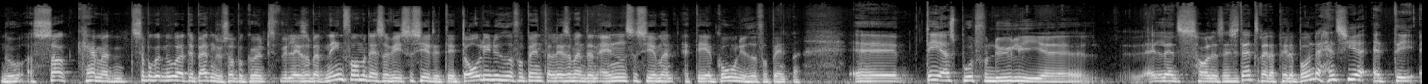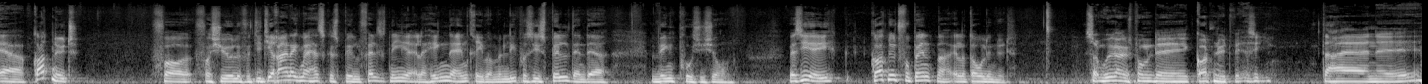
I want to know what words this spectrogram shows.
nu, og så kan man, så begynd, nu er debatten jo så begyndt. Vi læser man den ene formiddagsavis, så siger det, det er dårlige nyheder for Bentner. Læser man den anden, så siger man, at det er gode nyheder for Bentner. Øh, det er spurgt for nylig øh, landsholdets assistenttræner Peter Bunde. Han siger, at det er godt nyt for, for Schürrle, fordi de regner ikke med, at han skal spille falsk nier eller hængende angriber, men lige præcis spille den der vingposition. Hvad siger I? Godt nyt for Bentner eller dårligt nyt? Som udgangspunkt øh, godt nyt, vil jeg sige. Der er en, øh,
